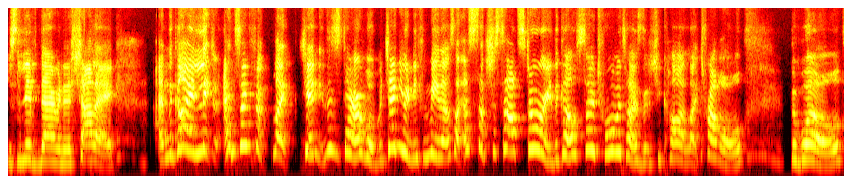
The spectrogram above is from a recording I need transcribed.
just lived there in a chalet. And the guy lit, and so for like, genu- this is terrible, but genuinely for me, that was like that's such a sad story. The girl's so traumatized that she can't like travel the world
